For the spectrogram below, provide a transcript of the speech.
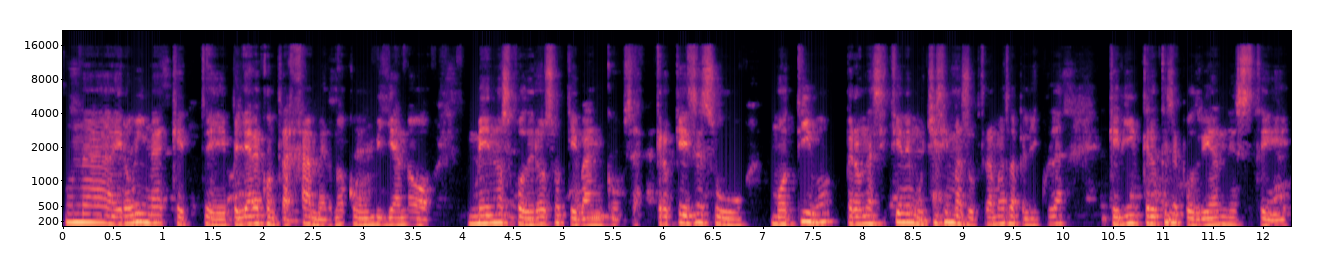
una heroína que eh, peleara contra Hammer, ¿no? Como un villano menos poderoso que Banco. O sea, creo que ese es su motivo, pero aún así tiene muchísimas subtramas la película que bien creo que se podrían este,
